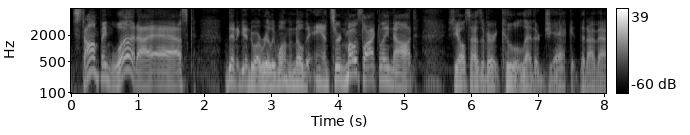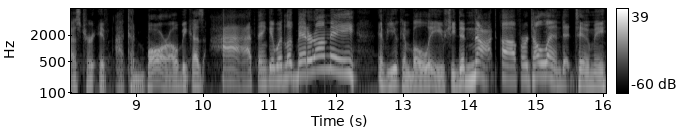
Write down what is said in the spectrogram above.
Stomping what, I ask? Then again, do I really want to know the answer? Most likely not. She also has a very cool leather jacket that I've asked her if I could borrow because I think it would look better on me. If you can believe she did not offer to lend it to me.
